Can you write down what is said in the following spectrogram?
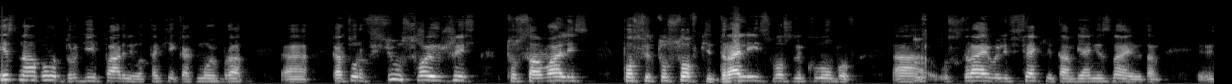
Есть, наоборот, другие парни, вот такие, как мой брат, э, которые всю свою жизнь тусовались, после тусовки дрались возле клубов, а, устраивали всякие там, я не знаю, там, э,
